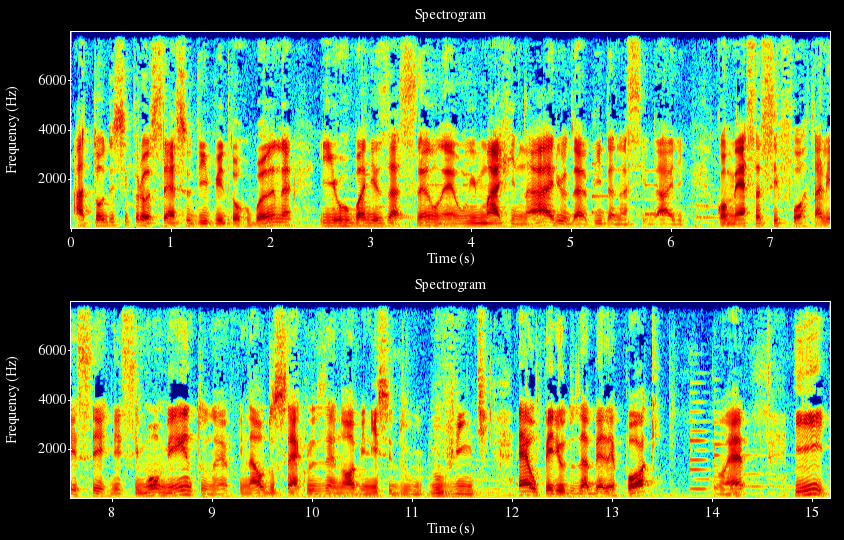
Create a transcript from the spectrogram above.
a todo esse processo de vida urbana e urbanização, né? o imaginário da vida na cidade começa a se fortalecer nesse momento, né? final do século XIX, início do, do XX, é o período da Belle Époque, não é? E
